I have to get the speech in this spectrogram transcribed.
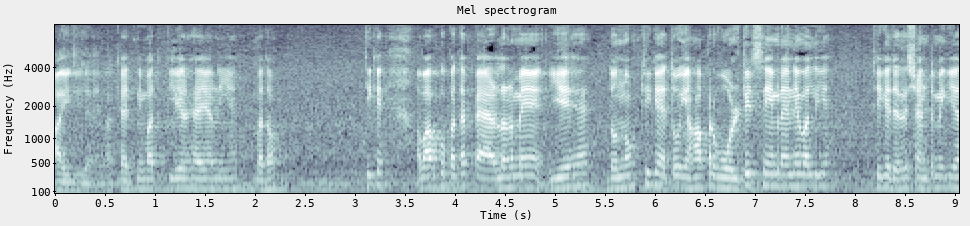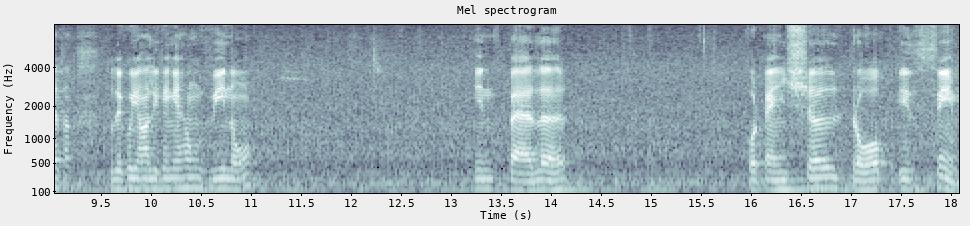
आई जी जाएगा। क्या इतनी बात क्लियर है या नहीं है? बताओ। ठीक है, अब आपको पता है पैरलर में ये है दोनों, ठीक है तो यहाँ पर वोल्टेज सेम रहने वाली है, ठीक है, जैसे शंट में किया था। तो देखो यहाँ लिखेंगे हम we know in parallel potential drop is same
